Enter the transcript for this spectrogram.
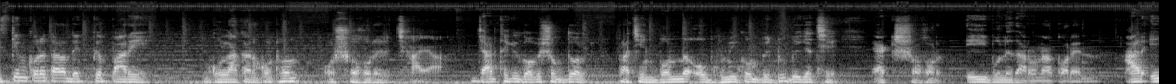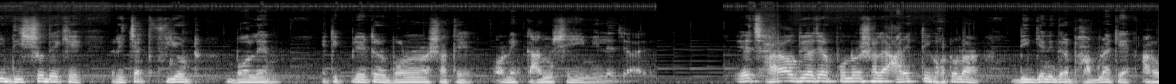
স্ক্যান করে তারা দেখতে পারে গোলাকার গঠন ও শহরের ছায়া। যার থেকে গবেষক দল প্রাচীন বন্যা ও ভূমিকম্পে ডুবে গেছে এক শহর, এই বলে ধারণা করেন। আর এই দৃশ্য দেখে রিচার্ড ফিওড বলেন, এটি প্লেটের বর্ণনার সাথে অনেকাংশেই মিলে যায়। এছাড়াও দুই হাজার পনেরো সালে আরেকটি ঘটনা বিজ্ঞানীদের ভাবনাকে আরও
